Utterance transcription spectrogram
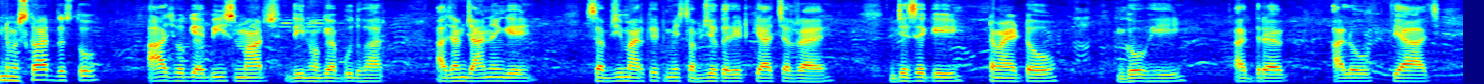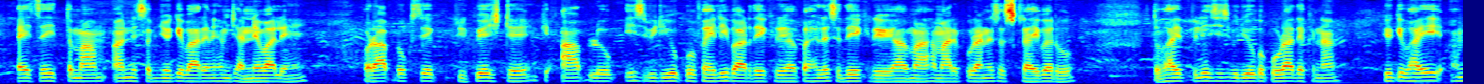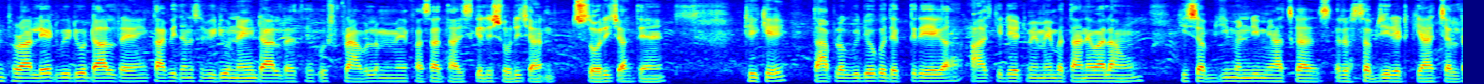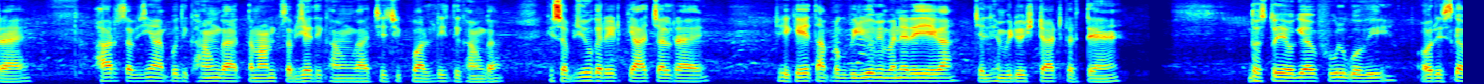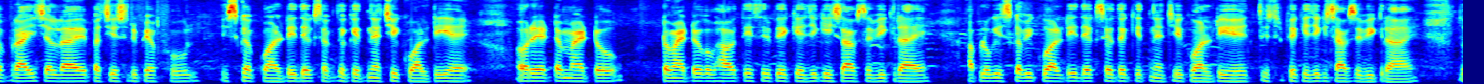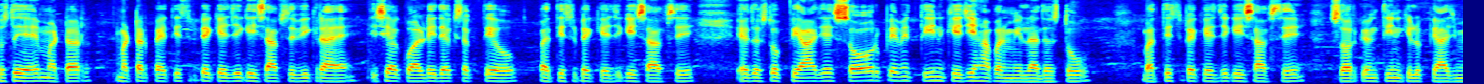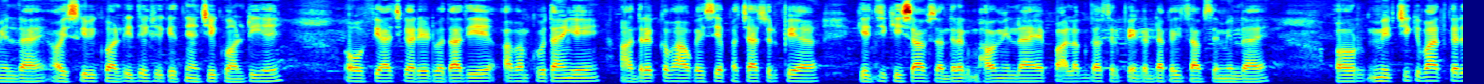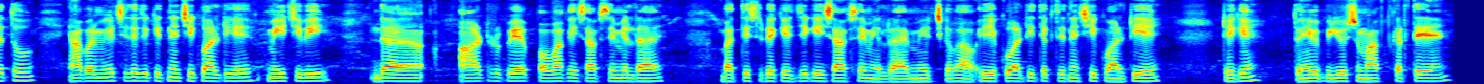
नमस्कार दोस्तों, आज हो गया 20 मार्च, दिन हो गया बुधवार। आज हम जानेंगे सब्ज़ी मार्केट में सब्जियों का रेट क्या चल रहा है। जैसे कि टमाटो, गोभी, अदरक, आलू, प्याज, ऐसे ही तमाम अन्य सब्जियों के बारे में हम जानने वाले हैं। और आप लोग से एक रिक्वेस्ट है कि आप लोग इस वीडियो को पहली बार देख रहे हो पहले से देख रहे हो या हमारे पुराने सब्सक्राइबर हो तो भाई प्लीज़ इस वीडियो को पूरा देखना। क्योंकि भाई हम थोड़ा लेट वीडियो डाल रहे हैं। काफ़ी दिनों से वीडियो नहीं डाल रहे थे। कुछ प्रॉब्लम में फंसा था, इसके लिए सॉरी चाह सॉरी चाहते हैं। ठीक है तो आप लोग वीडियो को देखते रहिएगा। आज की डेट में मैं बताने वाला हूँ कि सब्ज़ी मंडी में आज का सब्ज़ी रेट क्या चल रहा है। हर सब्ज़ियाँ आपको दिखाऊँगा, तमाम सब्ज़ियाँ दिखाऊँगा, अच्छी अच्छी क्वालिटी दिखाऊँगा कि सब्ज़ियों का रेट क्या चल रहा है। ठीक है तो आप लोग वीडियो में बने रहिएगा। चलिए हम वीडियो स्टार्ट करते हैं। दोस्तों, ये हो गया फूल गोभी और इसका प्राइस चल रहा है पच्चीस रुपया फूल इसका क्वालिटी देख सकते हो कितनी अच्छी क्वालिटी है। और ये टमाटो टमाटो का भाव तीस रुपये के जी के हिसाब से बिक रहा है। आप लोग इसका भी क्वालिटी देख सकते हो कितनी अच्छी क्वालिटी है। तीस रुपये के जी के हिसाब से बिक रहा है। दोस्तों यह है मटर। मटर पैंतीस रुपये के जी के हिसाब से बिक रहा है। इसका क्वालिटी देख सकते हो पैंतीस रुपये के जी के हिसाब से। यह दोस्तों, प्याज है सौ रुपये में तीन के जी यहाँ पर मिल रहा है दोस्तों। बत्तीस रुपये के जी के हिसाब से सौ रुपये में तीन किलो प्याज मिल रहा है और इसकी भी क्वालिटी देखिए कितनी अच्छी क्वालिटी है। और प्याज का रेट बता दिए। अब हमको बताएँगे अदरक का भाव कैसे है, पचास रुपये के जी के हिसाब से अदरक भाव मिल रहा है, पालक दस रुपये, गड्ढा के हिसाब से मिल रहा है। और मिर्ची की बात करें तो यहाँ पर मिर्ची देखिए कितनी अच्छी क्वालिटी है। मिर्च भी आठ रुपये पवा के हिसाब से मिल रहा है, बत्तीस रुपये के जी के हिसाब से मिल रहा है मिर्च का भाव। ये क्वालिटी देखते इतनी अच्छी क्वालिटी है। ठीक है? तो यहीं पे वीडियो समाप्त करते हैं।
